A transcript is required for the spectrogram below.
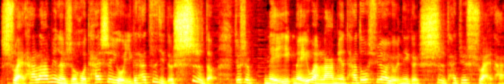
甩他拉面的时候，他是有一个他自己的势的，就是每一每一碗拉面他都需要有那个势，他去甩它，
